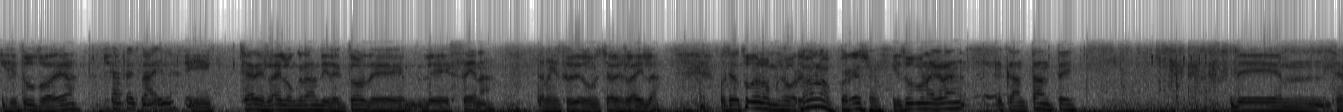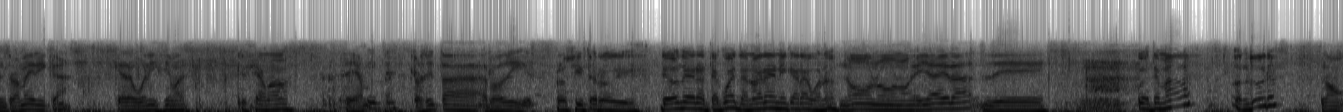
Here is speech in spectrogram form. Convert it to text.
instituto allá. Charles Laila. Y Charles Laila, un gran director de, de escena, también estudié con Charles Laila. O sea, tuve los mejores. No, no, por eso. Y tuve una gran eh, cantante de mm, Centroamérica, que era buenísima, Que se llamaba se llama Rosita. Rosita Rodríguez. Rosita Rodríguez. ¿De dónde era? ¿Te acuerdas? No era de Nicaragua, ¿no? No, no, no, ella era de... Guatemala, Honduras, No,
